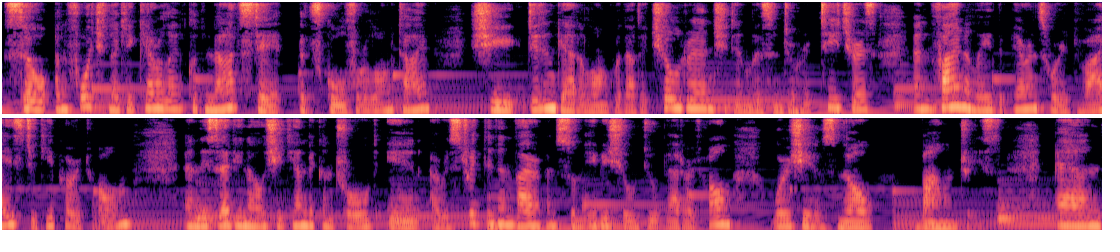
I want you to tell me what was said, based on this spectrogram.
So unfortunately, Caroline could not stay at school for a long time. She didn't get along with other children. She didn't listen to her teachers. And finally, the parents were advised to keep her at home. And they said, you know, she can be controlled in a restricted environment. So maybe she'll do better at home where she has no boundaries. And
